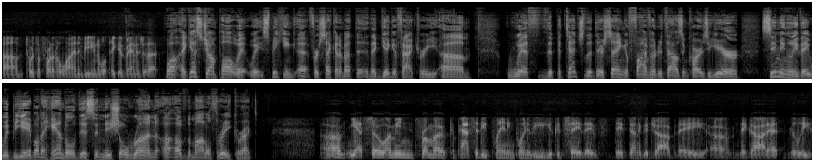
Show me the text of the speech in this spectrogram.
um, towards the front of the line and being able to take advantage of that. Well, I guess John Paul, wait, wait, speaking uh, for a second about the the Gigafactory. Um, with the potential that they're saying of 500,000 cars a year, seemingly they would be able to handle this initial run uh, of the Model 3, correct? Um, yes. So, I mean, from a capacity planning point of view, you could say they've they've done a good job. They uh, they got at really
